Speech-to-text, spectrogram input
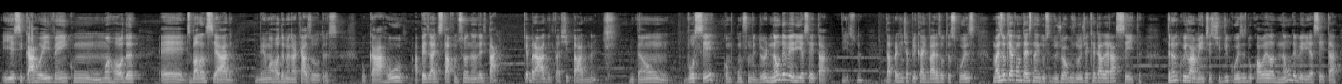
e esse carro aí vem com uma roda é, desbalanceada uma roda menor que as outras. O carro, apesar de estar funcionando, ele está quebrado, ele está cheatado, né? Então, você, como consumidor, não deveria aceitar isso, né? Dá pra gente aplicar em várias outras coisas, mas o que acontece na indústria dos jogos hoje é que a galera aceita tranquilamente esse tipo de coisas do qual ela não deveria aceitar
